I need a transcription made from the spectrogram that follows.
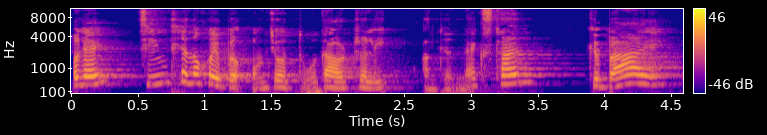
OK，今天的绘本我们就读到这里。Until next time, goodbye.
